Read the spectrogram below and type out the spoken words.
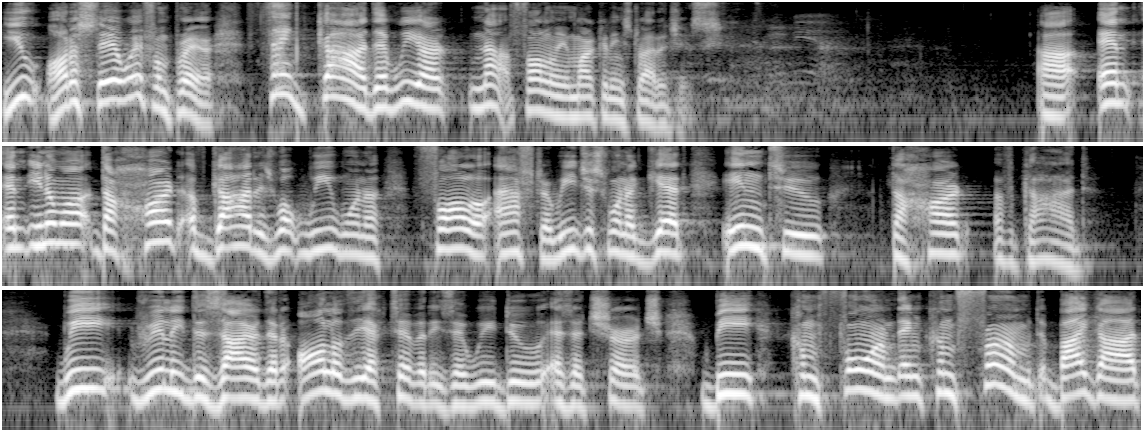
you ought to stay away from prayer. Thank God that we are not following marketing strategies. Uh, and, and you know what? The heart of God is what we want to follow after. We just want to get into the heart of God. We really desire that all of the activities that we do as a church be conformed and confirmed by God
